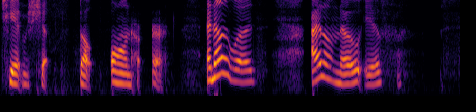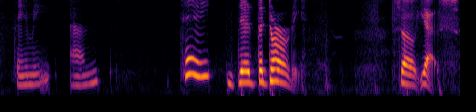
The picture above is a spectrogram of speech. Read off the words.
championship belt on her. In other words, I don't know if Sammy and Tay did the dirty. So, yes.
